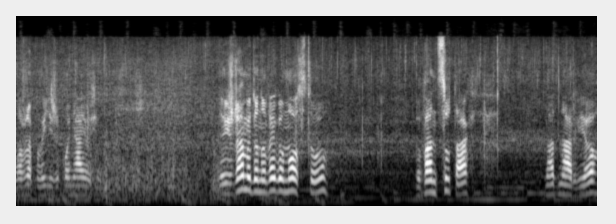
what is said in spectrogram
Można powiedzieć, że kłaniają się. Dojeżdżamy do nowego mostu w Ancutach nad Narwio.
